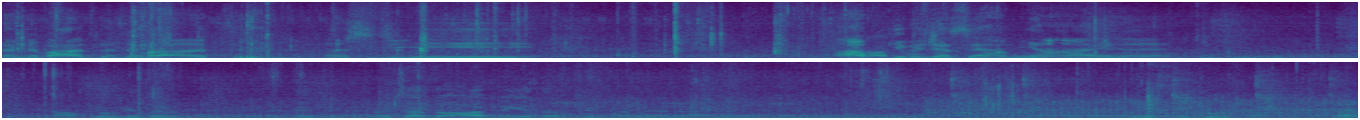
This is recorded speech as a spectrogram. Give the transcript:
धन्यवाद धन्यवाद अंश जी आपकी वजह से हम यहाँ आए हैं आप लोग इधर मैं चाहता हूँ आप भी इधर में है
